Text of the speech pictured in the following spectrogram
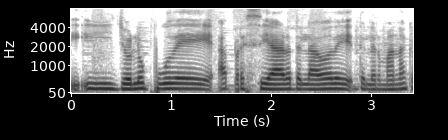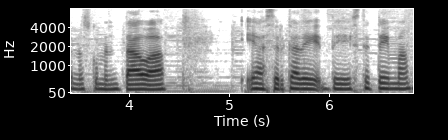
y, yo lo pude apreciar del lado de, la hermana que nos comentaba eh, acerca de, este tema.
